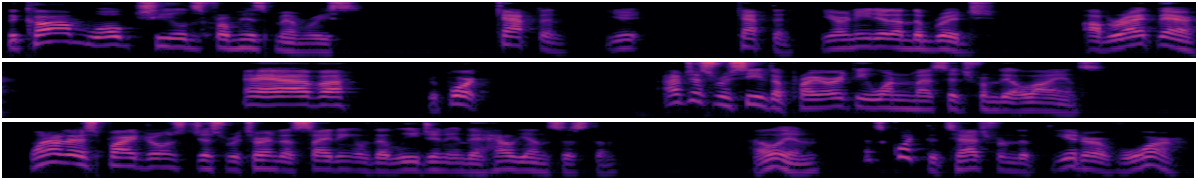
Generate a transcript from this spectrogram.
the calm woke Shields from his memories. Captain, you, Captain, you're needed on the bridge. I'll be right there. Hey, Ava. Report. I've just received a Priority 1 message from the Alliance. One of their spy drones just returned a sighting of the Legion in the Hellion system. Hellion? That's quite detached from the theater of war.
